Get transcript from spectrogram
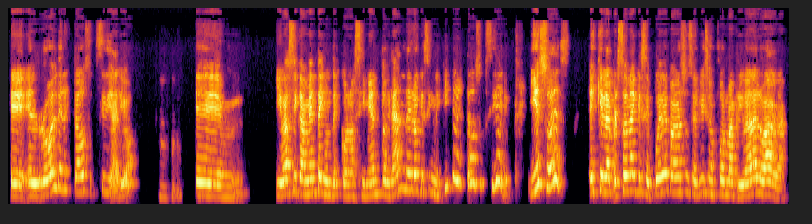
eh, el rol del Estado subsidiario. Y básicamente hay un desconocimiento grande de lo que significa el Estado subsidiario. Y eso es, es que la persona que se puede pagar su servicio en forma privada lo haga.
